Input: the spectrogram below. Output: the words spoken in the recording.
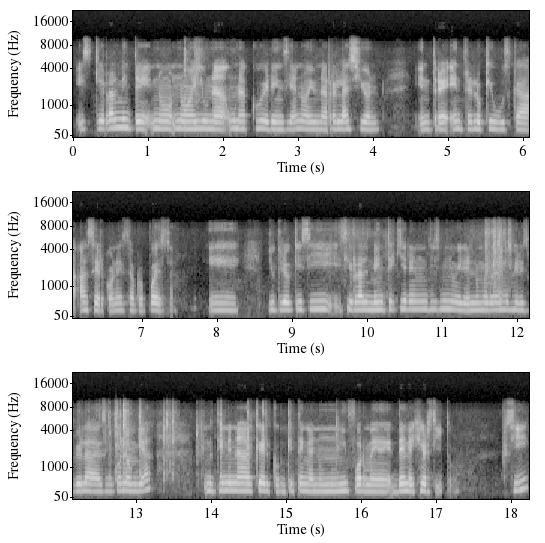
es que realmente no, no hay una, una, coherencia, no hay una relación entre, entre lo que busca hacer con esta propuesta. Eh, yo creo que si, si realmente quieren disminuir el número de mujeres violadas en Colombia, no tiene nada que ver con que tengan un uniforme del ejército ¿sí?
